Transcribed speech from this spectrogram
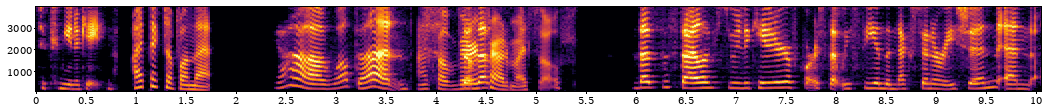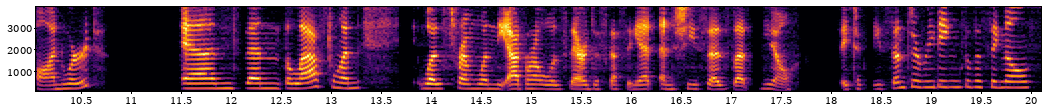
to communicate. I picked up on that. Yeah, well done. I felt So very proud of myself. that's the style of communicator, of course, that we see in the next generation and onward. And then the last one was from when the Admiral was there discussing it, and she says that, you know, they took these sensor readings of the signals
